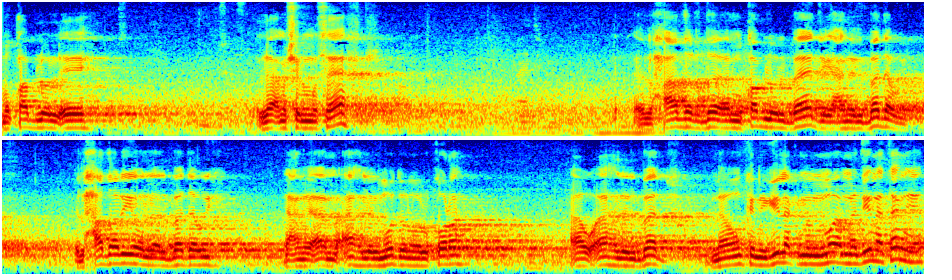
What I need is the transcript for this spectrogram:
مقابله الايه لا مش المسافر. الحاضر ده مقابله البادي يعني البدوي. الحضري ولا البدوي؟ يعني أهل المدن والقرى أو أهل البدو إنه ممكن يجي لك من مدينة تانية.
